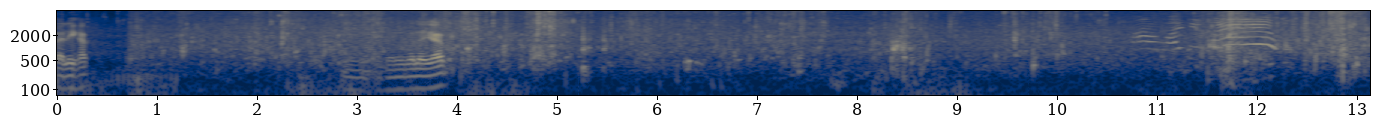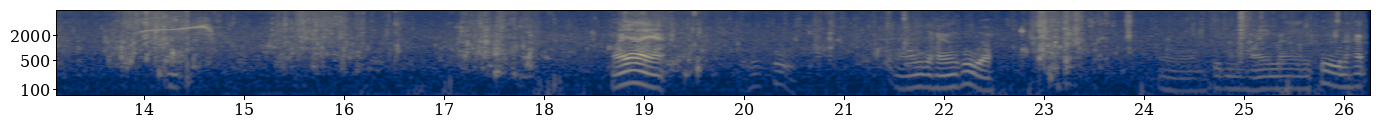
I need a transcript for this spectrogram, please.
ไปเลยครับไปดูกันเลยครับ หอยอะไรอะ อยแมงผู้นะครับ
